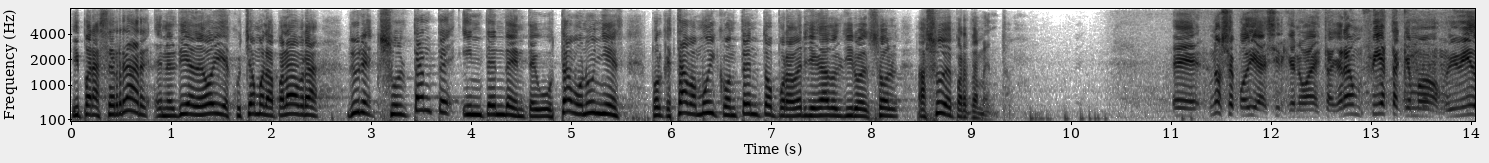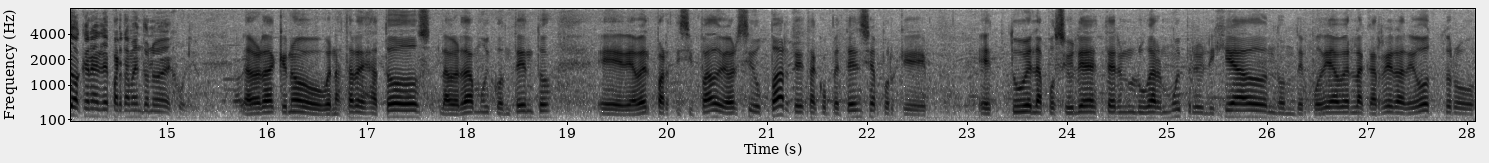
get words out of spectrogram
Y para cerrar en el día de hoy, escuchamos la palabra de un exultante intendente, Gustavo Núñez, porque estaba muy contento por haber llegado el Giro del Sol a su departamento. Eh, no se podía decir que no a esta gran fiesta que hemos vivido acá en el departamento 9 de julio. La verdad que no, buenas tardes a todos, la verdad muy contento eh, de haber participado y haber sido parte de esta competencia porque eh, tuve la posibilidad de estar en un lugar muy privilegiado en donde podía ver la carrera de otro,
